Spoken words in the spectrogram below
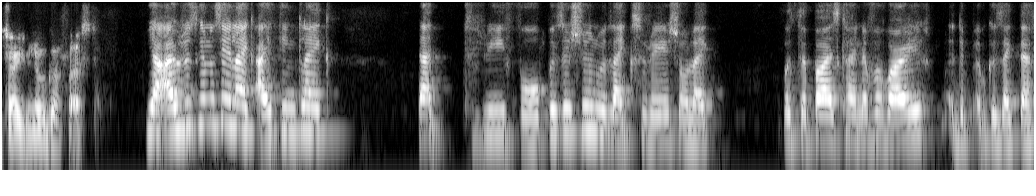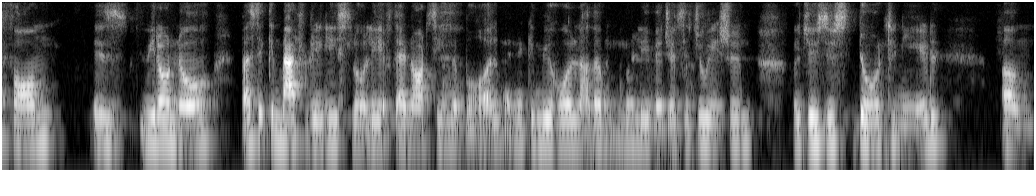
sorry, no go first. Yeah, I was just gonna say like I think like that three four position with like Suresh or like Uthappa is kind of a worry because like their form is we don't know. Plus they can bat really slowly if they're not seeing the ball, and it can be a whole other Murali Vijay situation, which is just don't need. Um,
